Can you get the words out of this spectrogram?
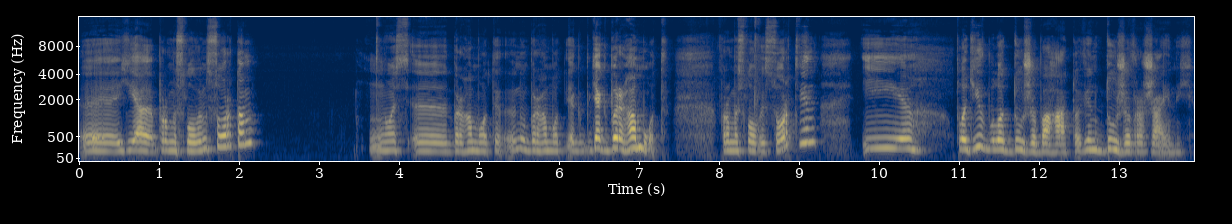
е, є промисловим сортом. Ось е, бергамот, е, ну, бергамот, як, як бергамот, промисловий сорт він. І плодів було дуже багато, він дуже врожайний.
